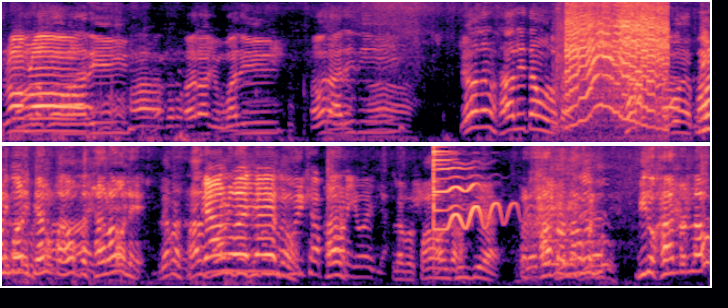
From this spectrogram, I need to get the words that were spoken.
રામ રામ હારા જોવાદી ઓર આરીદી લ્યો તમે સાલી તા હું પાણી પાણી પેલું પાવ પથા લાવો ને. લે બસ સાલ પેલું હોય જાય મૂર્ખા પાણી હોય જાય. લે બસ પાવ થઈ ગયા. ખાટલો લાવો બીજો ખાટલો લાવો.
